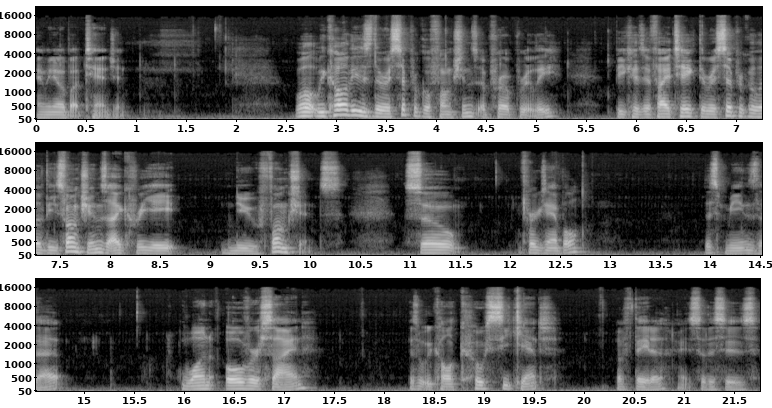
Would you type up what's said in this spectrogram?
and we know about tangent. Well, we call these the reciprocal functions appropriately because if I take the reciprocal of these functions, I create new functions. So, for example, this means that 1 over sine is what we call cosecant of theta. Right? So this is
